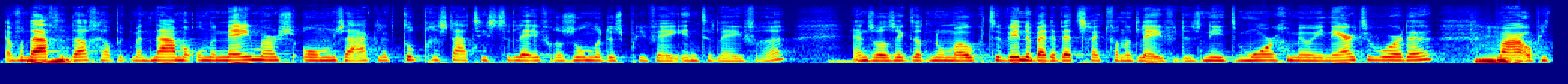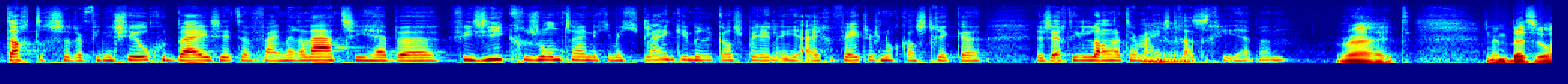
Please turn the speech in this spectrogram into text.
En vandaag de Mhm. dag help ik met name ondernemers om zakelijk topprestaties te leveren zonder dus privé in te leveren. En zoals ik dat noem ook te winnen bij de wedstrijd van het leven. Dus niet morgen miljonair te worden, Hmm. maar op je tachtigste er financieel goed bij zitten, een fijne relatie hebben, fysiek gezond zijn, dat je met je kleinkinderen kan spelen en je eigen veters nog kan strikken. Dus echt die lange termijn strategie hebben. Right. En een best wel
